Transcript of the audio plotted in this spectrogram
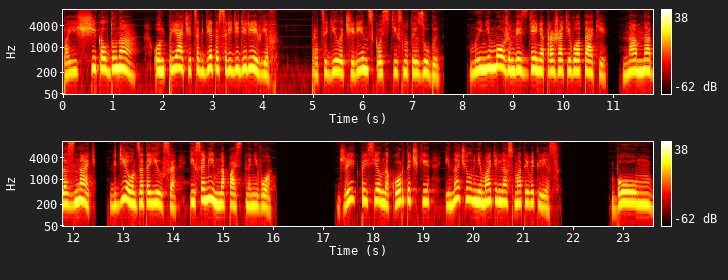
«Поищи колдуна! Он прячется где-то среди деревьев!» Процедила Черин сквозь стиснутые зубы. «Мы не можем весь день отражать его атаки. Нам надо знать, где он затаился, и самим напасть на него». Джейк присел на корточки и начал внимательно осматривать лес. Бум-бум-бум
